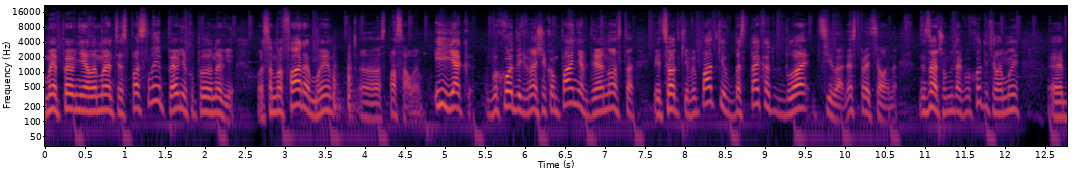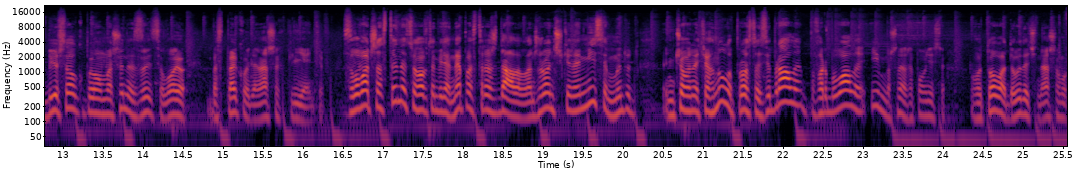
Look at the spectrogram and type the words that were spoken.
ми певні елементи спасли, певні купили нові. Ось саме фари ми е, спасали. І як виходить в нашій компанії, в 90% випадків безпека тут була ціла, не спрацьована. Не знаю, чому так виходить, але ми е, більш всього купуємо машини з цілою безпекою для наших клієнтів. Силова частина цього автомобіля не постраждала. Лонжерончики на місці. Ми тут нічого не тягнули, просто зібрали, пофарбували, і машина вже повністю готова до видачі нашому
